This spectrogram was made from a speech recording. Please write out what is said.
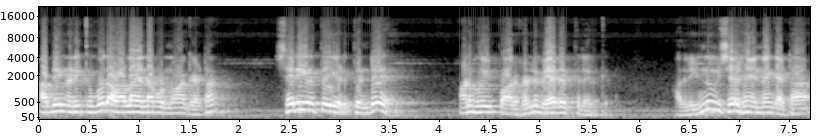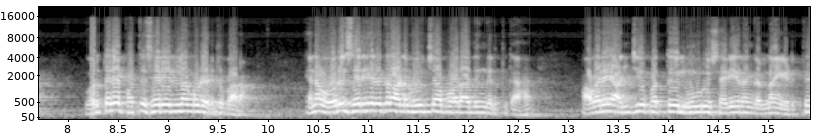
அப்படின்னு நினைக்கும்போது அவள்லாம் என்ன பண்ணுவான் கேட்டால் சரீரத்தை எடுத்துட்டு அனுபவிப்பார்கள்னு வேதத்தில் இருக்குது அதில் இன்னும் விசேஷம் என்னன்னு கேட்டால் ஒருத்தரே பத்து சரீரம்லாம் கூட எடுத்துப்பாரான் ஏன்னா ஒரு சரீரத்தில் அனுபவிச்சா போராதுங்கிறதுக்காக. அவரே அஞ்சு பத்து நூறு சரீரங்கள்லாம் எடுத்து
